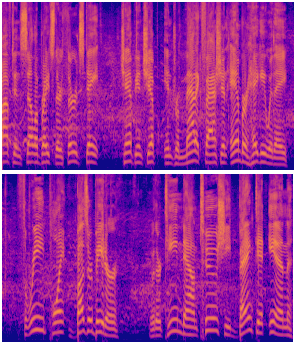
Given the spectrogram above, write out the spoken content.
Crofton celebrates their third state championship in dramatic fashion. Amber Heggie with a three-point buzzer beater with her team down two. She banked it in.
